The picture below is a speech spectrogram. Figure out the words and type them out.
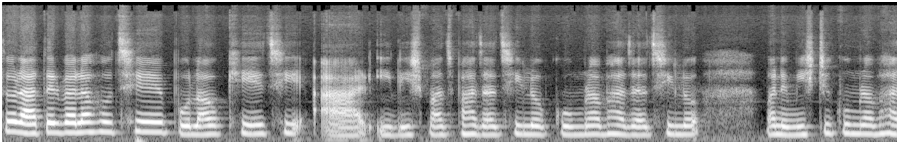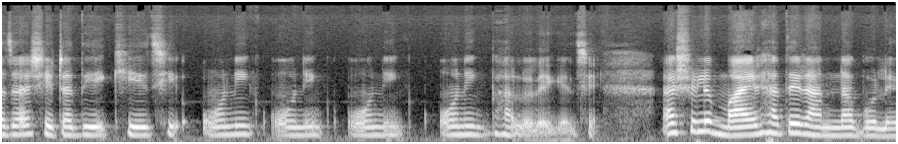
তো রাতের বেলা হচ্ছে পোলাও খেয়েছি আর ইলিশ মাছ ভাজা ছিল, কুমড়া ভাজা ছিল মানে মিষ্টি কুমড়া ভাজা সেটা দিয়ে খেয়েছি। অনেক অনেক অনেক অনেক ভালো লেগেছে। আসলে মায়ের হাতে রান্না বলে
